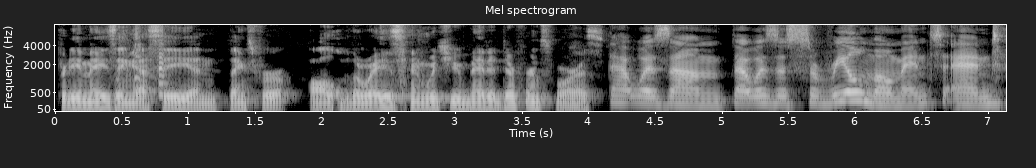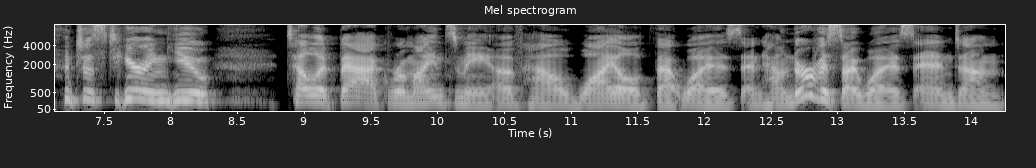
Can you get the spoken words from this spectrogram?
pretty amazing, Essie, and thanks for all of the ways in which you made a difference for us. That was um, that was a surreal moment, and just hearing you tell it back reminds me of how wild that was and how nervous I was and um,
